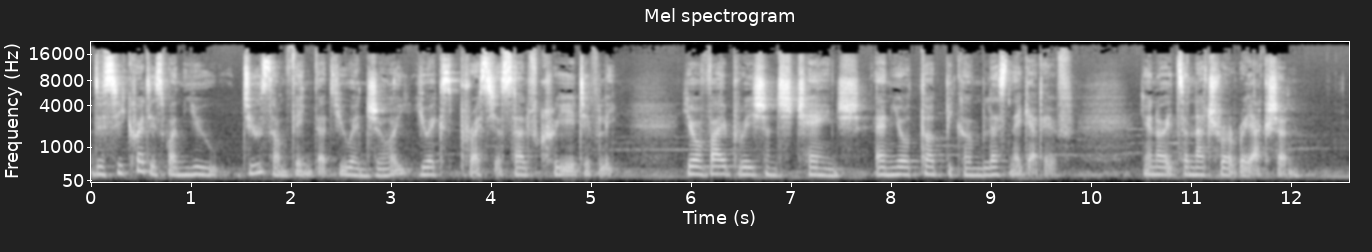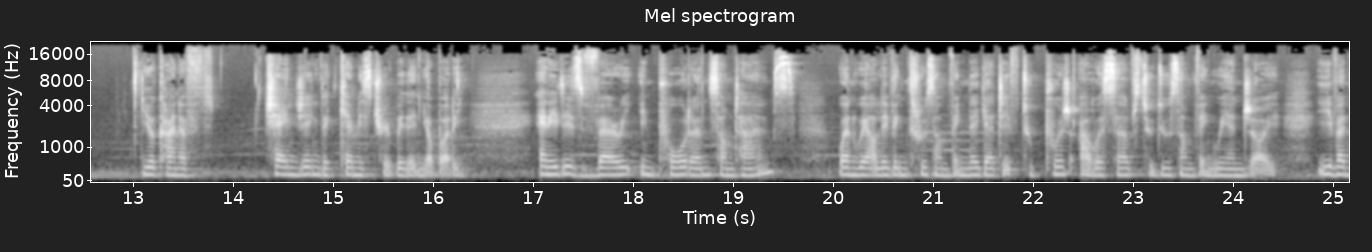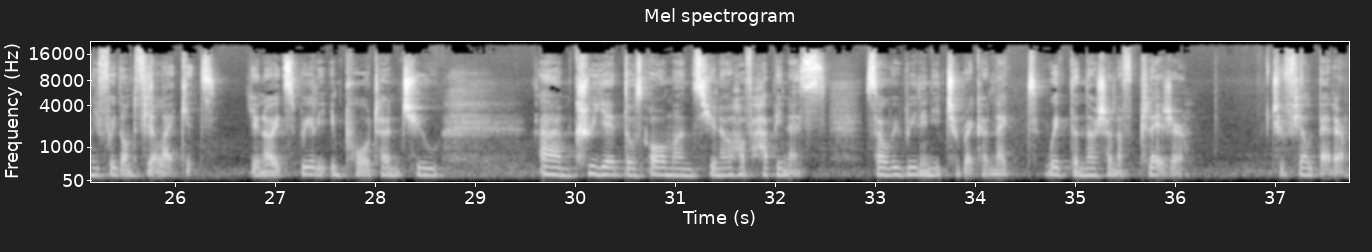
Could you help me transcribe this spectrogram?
the secret is when you do something that you enjoy, you express yourself creatively. Your vibrations change and your thought become less negative you know, it's a natural reaction. You're kind of changing the chemistry within your body. And it is very important sometimes when we are living through something negative to push ourselves to do something we enjoy, even if we don't feel like it. You know, it's really important to um, create those hormones, you know, of happiness. So we really need to reconnect with the notion of pleasure to feel better.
